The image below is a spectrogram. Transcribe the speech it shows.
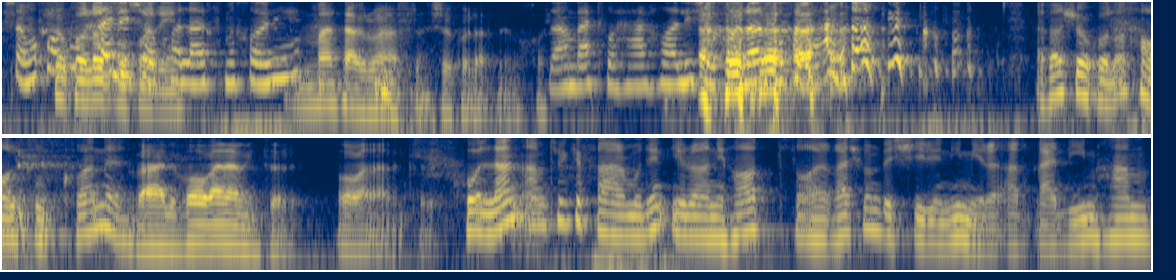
شما شکلات خیلی شکلات می‌خورین؟ من تقریبا اصلا شکلات نمی‌خورم. من بعد تو هر حالی شکلات بخورم. اصلا شکلات حال خوب کنه. بله واقعا همینطوره. واقعا همینطوره کلا همونطور که فرمودین ایرانی ها ذائقه‌شون به شیرینی میره. از قدیم هم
